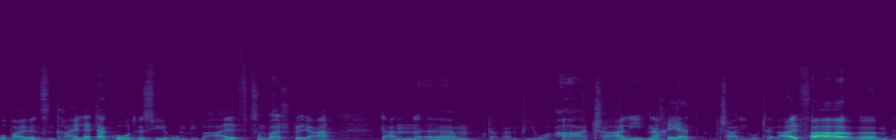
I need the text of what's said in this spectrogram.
Wobei, wenn es ein Drei-Letter-Code ist, wie oben wie bei ALF zum Beispiel, ja, dann, ähm, oder beim VOA Charlie nachher, Charlie Hotel Alpha, ähm,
